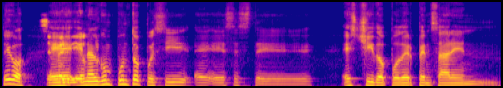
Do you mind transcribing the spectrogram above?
Digo, eh, en algún punto, pues sí, eh, es este... Es chido poder pensar en...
